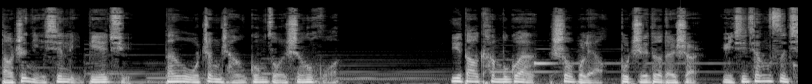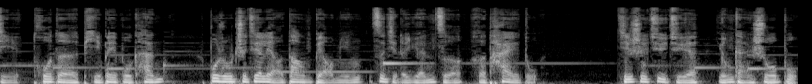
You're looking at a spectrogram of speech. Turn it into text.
导致你心里憋屈，耽误正常工作生活。遇到看不惯、受不了、不值得的事儿，与其将自己拖得疲惫不堪。不如直截了当表明自己的原则和态度，及时拒绝，勇敢说不，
